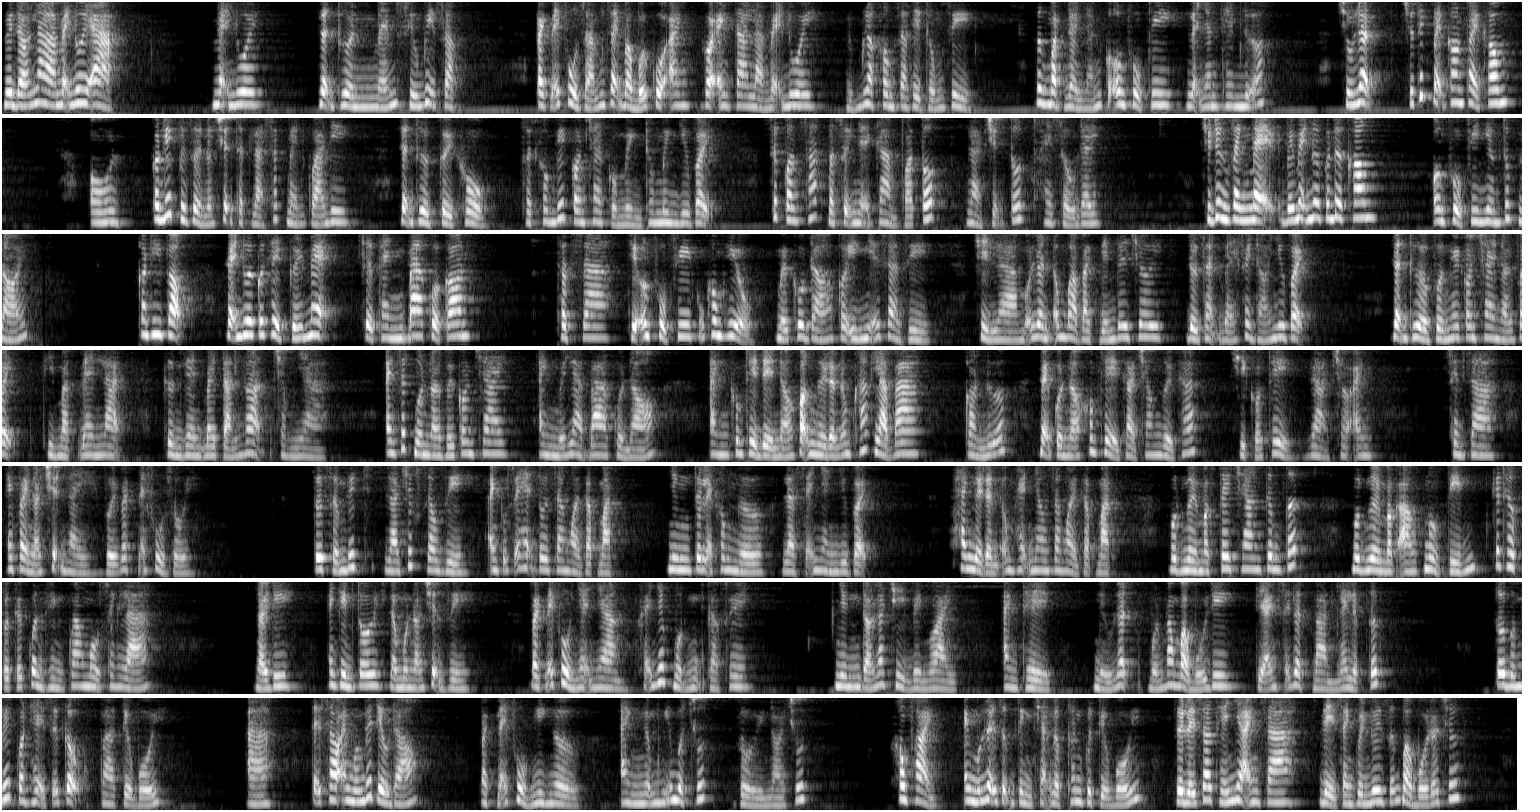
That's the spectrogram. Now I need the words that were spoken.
Người đó là mẹ nuôi à? Mẹ nuôi. Lận Thừa mém xíu bị giặc. Bạch Đãi Phủ dám dạy bảo bối của anh gọi anh ta là mẹ nuôi, đúng là không ra thể thống gì. Gương mặt nhỏ nhắn của ôn phủ phi lại nhăn thêm nữa. Chú Lận, chú thích mẹ con phải không? Ôi, con nít bây giờ nói chuyện thật là sắc bén quá đi. Lận Thừa cười khổ, thật không biết con trai của mình thông minh như vậy. Sức quan sát và sự nhạy cảm quá tốt là chuyện tốt hay xấu đây? Chứ đừng giành mẹ với mẹ nuôi có được không? Ôn phủ phi nghiêm túc nói. Con hy vọng mẹ nuôi có thể cưới mẹ, trở thành ba của con. Thật ra thì ôn phủ phi cũng không hiểu mấy câu đó có ý nghĩa giả gì, chỉ là mỗi lần ông bà Bạch đến đây chơi đều dặn bé phải nói như vậy. Lận thừa vừa nghe con trai nói vậy thì mặt đen lại, cơn ghen bay tán loạn trong nhà. Anh rất muốn nói với con trai, anh mới là ba của nó. Anh không thể để nó gọi người đàn ông khác là ba. Còn nữa, mẹ của nó không thể gả cho người khác, chỉ có thể gả cho anh. Xem ra, anh phải nói chuyện này với Bạch Nãi Phủ rồi. Tôi sớm biết là trước gieo gì, anh cũng sẽ hẹn tôi ra ngoài gặp mặt. Nhưng tôi lại không ngờ là sẽ nhanh như vậy. Hai người đàn ông hẹn nhau ra ngoài gặp mặt. Một người mặc tây trang tươm tất, một người mặc áo màu tím kết hợp với cái quần hình quang màu xanh lá. Nói đi, anh tìm tôi là muốn nói chuyện gì? Bạch Nãi Phủ nhẹ nhàng khẽ nhấp một ngụm cà phê. Nhưng đó là chỉ bề ngoài. Anh thề, nếu lận muốn mang bảo bối đi thì anh sẽ lật bàn ngay lập tức. Tôi muốn biết quan hệ giữa cậu và tiểu bối. À, tại sao anh muốn biết điều đó? Bạch Nãy Phủ nghi ngờ, anh ngẫm nghĩ một chút rồi nói chút. Không phải, anh muốn lợi dụng tình trạng độc thân của tiểu bối rồi lấy ra thế nhà anh ra để giành quyền nuôi dưỡng bảo bối đó chứ.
